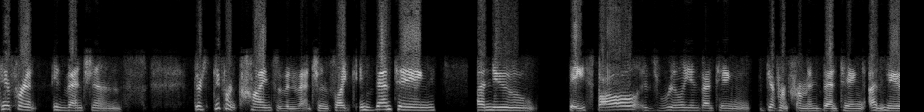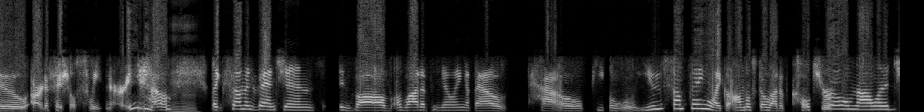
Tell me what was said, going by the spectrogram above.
different inventions. There's different kinds of inventions, like inventing a new baseball is really inventing different from inventing a new artificial sweetener you know mm-hmm. like some inventions involve a lot of knowing about how people will use something like almost a lot of cultural knowledge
